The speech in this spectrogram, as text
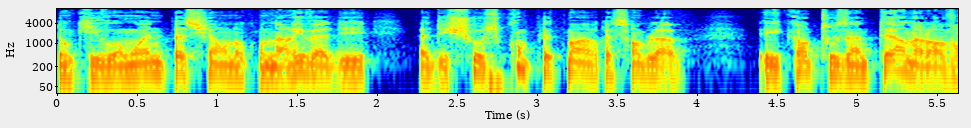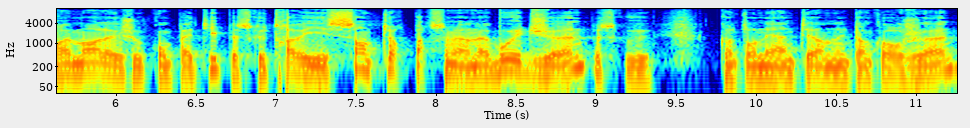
Donc, ils voient moins de patients. Donc, on arrive à des, à des choses complètement invraisemblables. Et quant aux internes, alors vraiment, là, je compatis parce que travailler 100 heures par semaine, on a beau être jeune, parce que quand on est interne, on est encore jeune,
